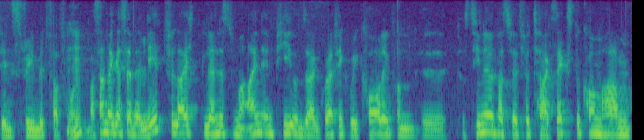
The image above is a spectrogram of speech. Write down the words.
den Stream mitverfolgen. Mhm. Was haben wir gestern erlebt? Vielleicht blendest du mal ein, MP, unser Graphic Recording von äh, Christine, was wir für Tag 6 bekommen haben.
